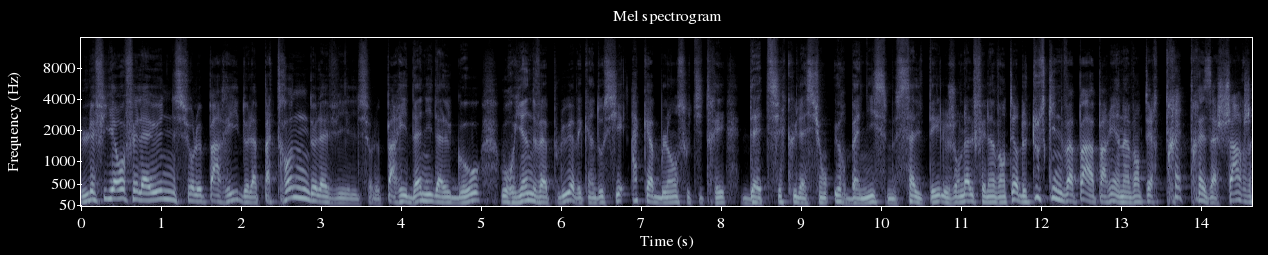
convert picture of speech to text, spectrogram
Le Figaro fait la une sur le pari de la patronne de la ville, sur le pari d'Anne Hidalgo, où rien ne va plus, avec un dossier accablant sous-titré Dette, circulation, urbanisme, saleté. Le journal fait l'inventaire de tout ce qui ne va pas à Paris, un inventaire très très à charge,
